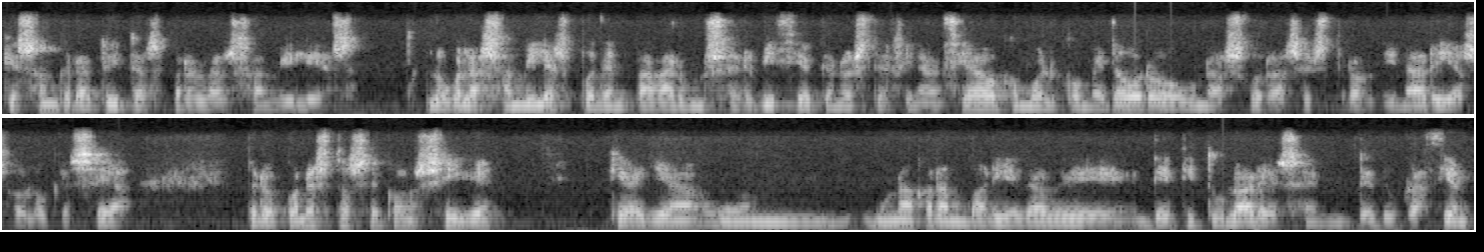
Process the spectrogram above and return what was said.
que son gratuitas para las familias. Luego las familias pueden pagar un servicio que no esté financiado, como el comedor o unas horas extraordinarias o lo que sea. Pero con esto se consigue que haya una gran variedad de, titulares de educación.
